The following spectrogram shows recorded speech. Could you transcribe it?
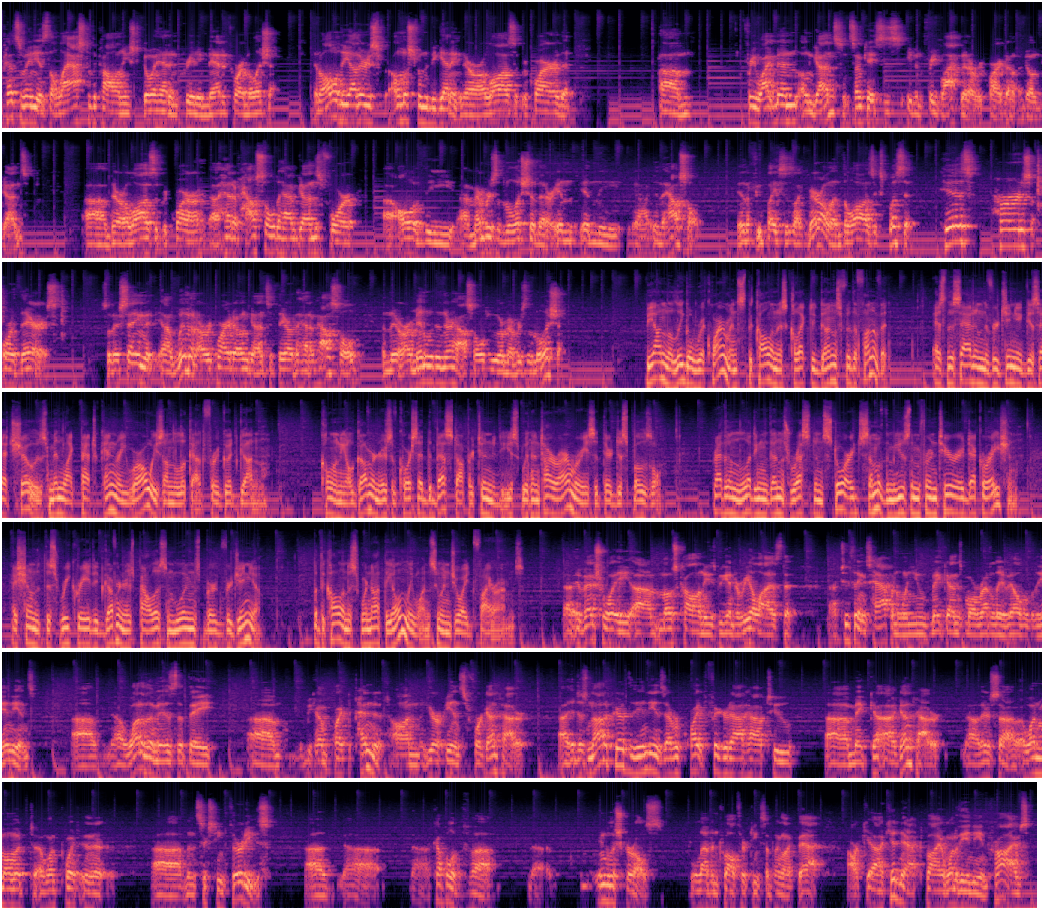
Pennsylvania is the last of the colonies to go ahead and create a mandatory militia. And all of the others, almost from the beginning, there are laws that require that um, free white men own guns. In some cases, even free black men are required to, to own guns. Uh, there are laws that require a head of household to have guns for all of the uh, members of the militia that are in in the uh, in the household. In a few places like Maryland, the law is explicit: his, hers, or theirs. So they're saying that uh, women are required to own guns if they are the head of household, and there are men within their household who are members of the militia. Beyond the legal requirements, the colonists collected guns for the fun of it. As this ad in the Virginia Gazette shows, men like Patrick Henry were always on the lookout for a good gun. Colonial governors, of course, had the best opportunities with entire armories at their disposal. Rather than letting the guns rest in storage, some of them used them for interior decoration, as shown at this recreated governor's palace in Williamsburg, Virginia. But the colonists were not the only ones who enjoyed firearms. Uh, eventually, uh, most colonies began to realize that uh, two things happen when you make guns more readily available to the Indians. Uh, one of them is that they um, become quite dependent on Europeans for gunpowder. Uh, it does not appear that the Indians ever quite figured out how to uh, make gunpowder. there's one moment, one point in the uh, in the 1630s, uh, uh, a couple of English girls, 11, 12, 13, something like that, are kidnapped by one of the Indian tribes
